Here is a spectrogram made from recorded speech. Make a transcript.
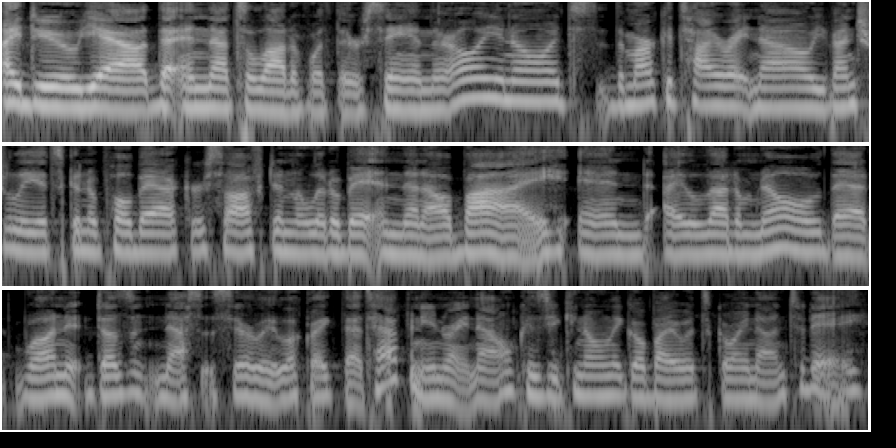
I do, yeah, Th- and that's a lot of what they're saying. They're, oh, you know, it's the market's high right now. Eventually, it's going to pull back or soften a little bit, and then I'll buy. And I let them know that one, it doesn't necessarily look like that's happening right now because you can only go by what's going on today.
